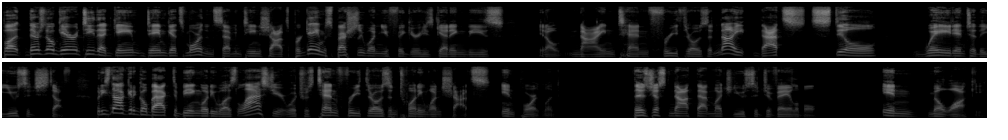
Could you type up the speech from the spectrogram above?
But there's no guarantee that game Dame gets more than 17 shots per game, especially when you figure he's getting these, you know, 9, 10 free throws a night. That's still weighed into the usage stuff. But he's not going to go back to being what he was last year, which was 10 free throws and 21 shots in Portland. There's just not that much usage available in Milwaukee.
